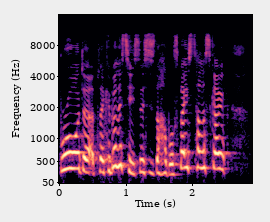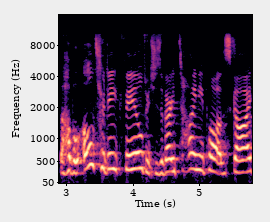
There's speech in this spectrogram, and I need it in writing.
broader applicability. So this is the Hubble Space Telescope, the Hubble Ultra Deep Field, which is a very tiny part of the sky.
